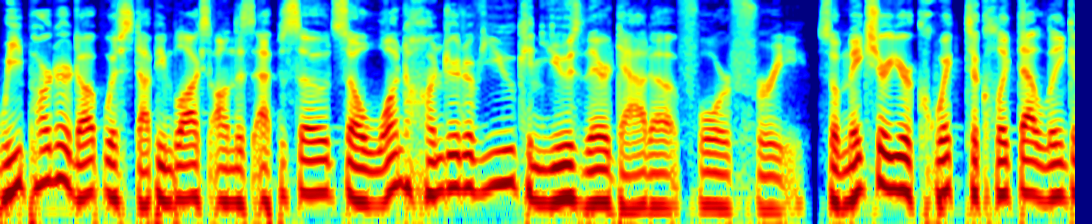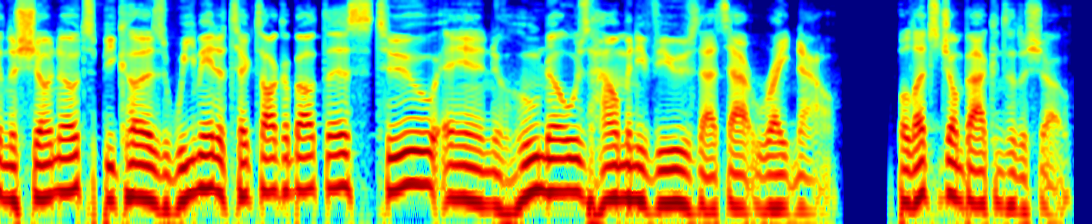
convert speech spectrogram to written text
We partnered up with Stepping Blocks on this episode, so 100 of you can use their data for free. So make sure you're quick to click that link in the show notes because we made a TikTok about this too, and who knows how many views that's at right now. But let's jump back into the show.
